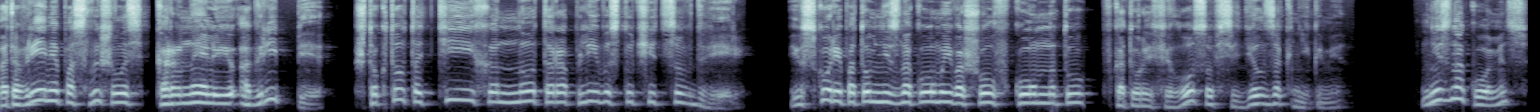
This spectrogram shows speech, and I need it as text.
В это время послышалось Корнелию Агриппе, что кто-то тихо, но торопливо стучится в дверь. И вскоре потом незнакомый вошел в комнату, в которой философ сидел за книгами. Незнакомец,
